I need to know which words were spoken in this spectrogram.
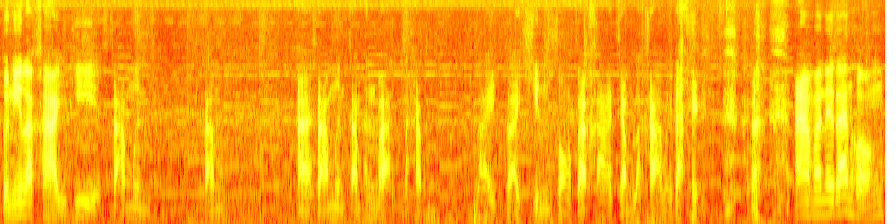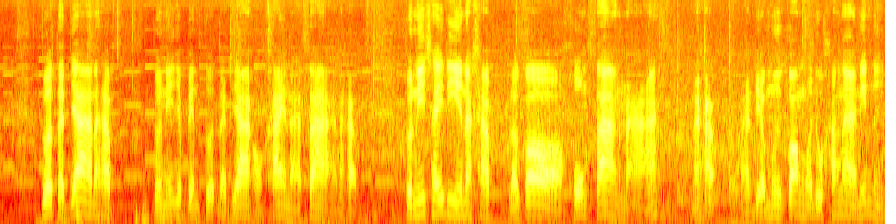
ตัวนี้ราคาอยู่ที่ 30,000 3อ่า33,000 บาทนะครับ หลายหลายชิ้น 2 สาขาจำราคาไม่ได้อ่ามาในด้านของตัวตัดหญ้านะครับ ตัวนี้จะเป็นตัวตัดหญ้าของค่ายนาซานะครับ ตัวนี้ใช้ดีนะครับ แล้วก็โครงสร้างหนานะครับเดี๋ยวมือกล้องมาดูข้างหน้านิดนึง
